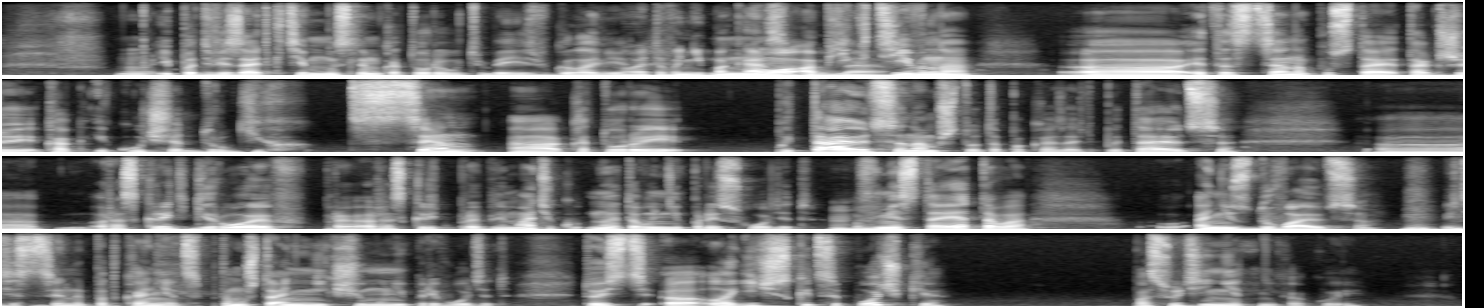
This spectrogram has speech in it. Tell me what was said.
и подвязать к тем мыслям, которые у тебя есть в голове. Но этого не показывают. Но да, объективно а, эта сцена пустая. Так же, как и куча других сцен, а, которые пытаются нам что-то показать, пытаются а, раскрыть героев, раскрыть проблематику, но этого не происходит. Мгм. Вместо этого они сдуваются, эти сцены, под конец, потому что они ни к чему не приводят. То есть а, логической цепочки, по сути, нет никакой.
